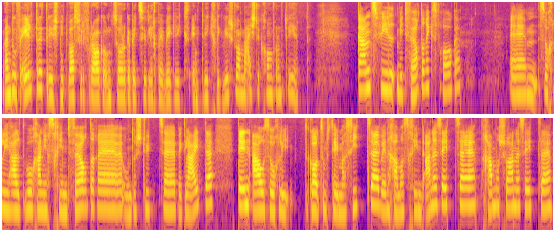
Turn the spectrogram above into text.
Wenn du auf Eltern triffst, mit was für Fragen und Sorgen bezüglich Bewegungsentwicklung wirst du am meisten konfrontiert? Ganz viel mit Förderungsfragen. Ähm, so ein halt, wo kann ich das Kind fördern, unterstützen, begleiten. Dann auch so ein bisschen geht es um das Thema Sitzen. Wann kann man das Kind ansetzen? Kann man es schon ansetzen?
